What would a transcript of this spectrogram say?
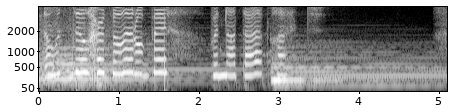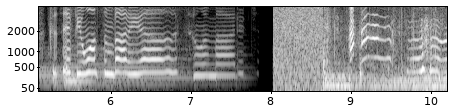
know it still hurts a little bit, but not that much. Cause if you want somebody else, who am I to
